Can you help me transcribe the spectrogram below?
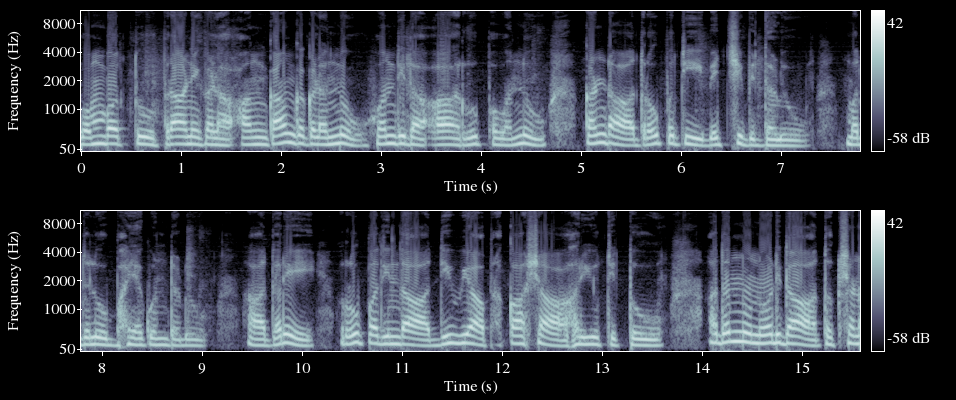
ಒಂಬತ್ತು ಪ್ರಾಣಿಗಳ ಅಂಗಾಂಗಗಳನ್ನು ಹೊಂದಿದ ಆ ರೂಪವನ್ನು ಕಂಡ ದ್ರೌಪದಿ ಬೆಚ್ಚಿಬಿದ್ದಳು, ಮೊದಲು ಭಯಗೊಂಡಳು. ಆದರೆ ರೂಪದಿಂದ ದಿವ್ಯ ಪ್ರಕಾಶ ಹರಿಯುತ್ತಿತ್ತು. ಅದನ್ನು ನೋಡಿದ ತಕ್ಷಣ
